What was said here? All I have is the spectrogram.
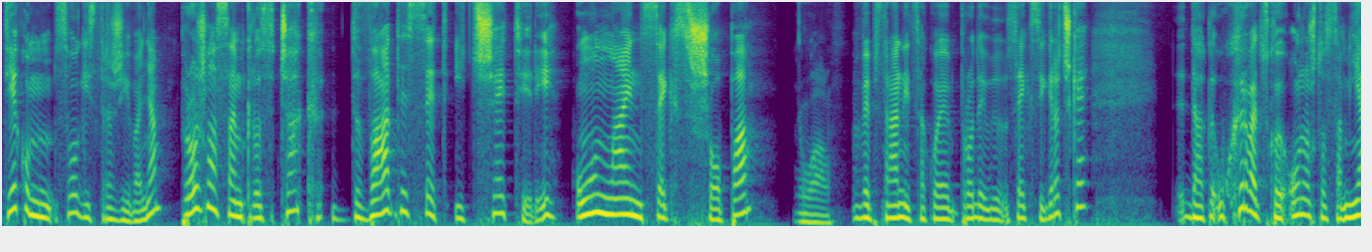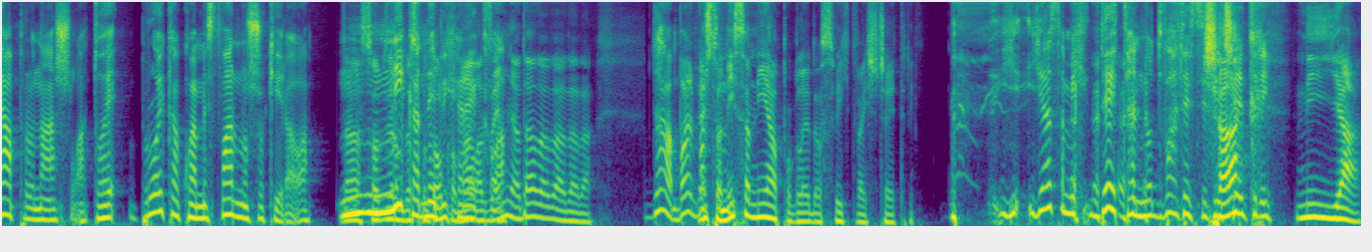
Tijekom svog istraživanja prošla sam kroz čak 24 online seks shopa, Wow. web stranica koje prodaju seks igračke. Dakle, u Hrvatskoj ono što sam ja pronašla, to je brojka koja me stvarno šokirala. Da, s obzirom da Nikad smo ne bih rekla. Zemlja, da, da, da, da. da. Da, baš, baš Nešto, sam, nisam ni ja pogledao svih 24. j- ja sam ih detaljno 24. Ni ja.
